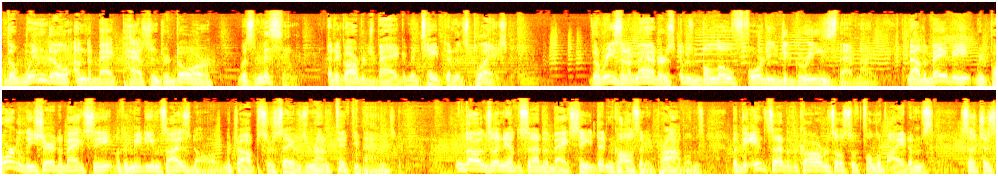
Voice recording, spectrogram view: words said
The window on the back passenger door was missing, and a garbage bag had been taped in its place. The reason it matters, it was below 40 degrees that night. Now, the baby reportedly shared the back seat with a medium sized dog, which officers say was around 50 pounds. The dogs on the other side of the back seat didn't cause any problems, but the inside of the car was also full of items such as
